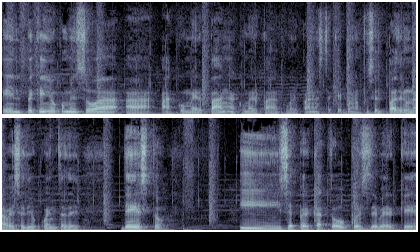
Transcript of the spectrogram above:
el pequeño comenzó a, comer pan, a comer pan, a comer pan, hasta que, bueno, pues el padre una vez se dio cuenta de, esto y se percató pues de ver qué,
